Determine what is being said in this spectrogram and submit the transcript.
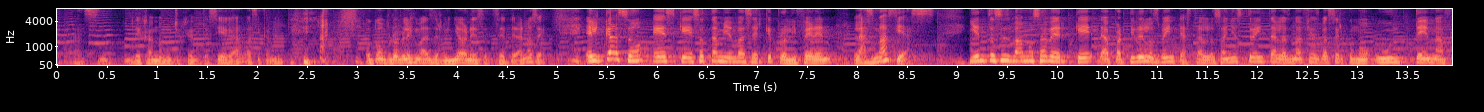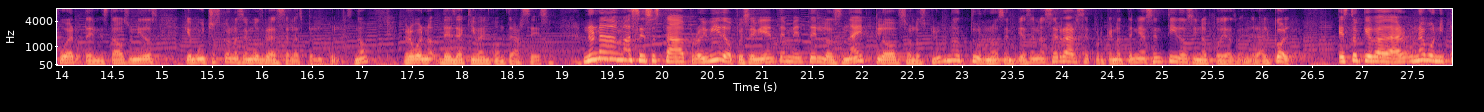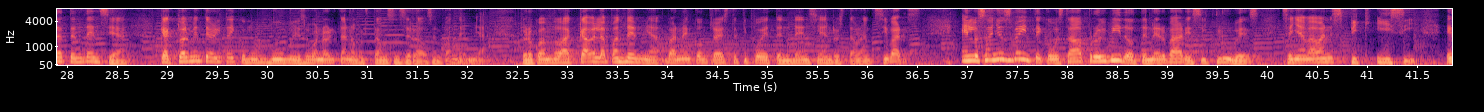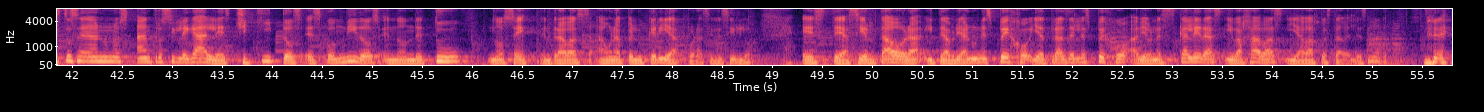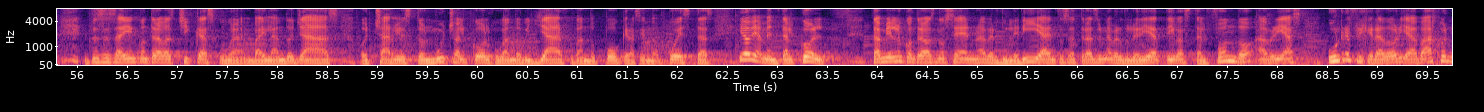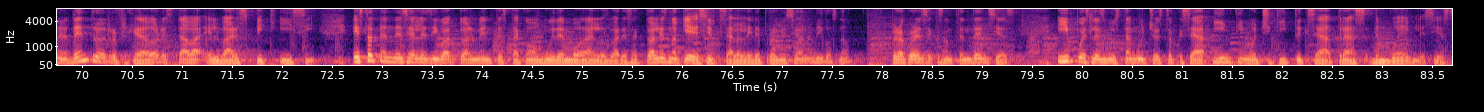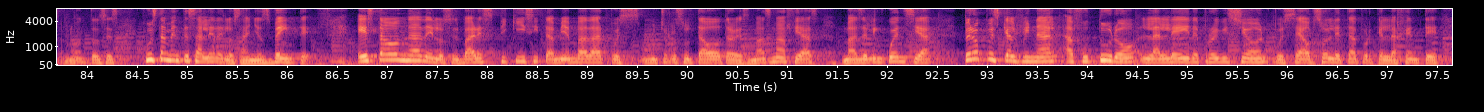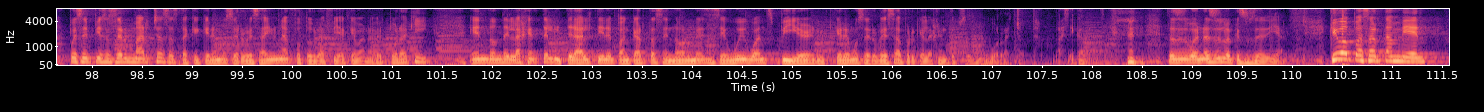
dejando mucha gente ciega, básicamente, o con problemas de riñones, etcétera, no sé. El caso es que eso también va a hacer que proliferen las mafias. Y entonces vamos a ver que a partir de los 20 hasta los años 30 las mafias va a ser como un tema fuerte en Estados Unidos que muchos conocemos gracias a las películas, ¿no? Pero bueno, desde aquí va a encontrarse eso. No nada más eso estaba prohibido, pues evidentemente los nightclubs o los clubs nocturnos empiezan a cerrarse porque no tenía sentido si no podías vender alcohol. Esto que va a dar una bonita tendencia, que actualmente ahorita hay como un boom, eso, bueno, ahorita no estamos encerrados en pandemia, pero cuando acabe la pandemia van a encontrar este tipo de tendencia en restaurantes y bares. En los años 20, como estaba prohibido tener bares y clubes, se llamaban speak easy. Estos eran unos antros ilegales, chiquitos, escondidos, en donde tú, no sé, entrabas a una peluquería, por así decirlo, este, a cierta hora y te abrían un espejo y atrás del espejo había unas escaleras y bajabas y abajo estaba el desmadre. Entonces ahí encontrabas chicas bailando jazz o charleston, mucho alcohol, jugando billar, jugando póker, haciendo apuestas y obviamente alcohol. También lo encontrabas, no sé, en una verdulería, entonces atrás de una verdulería te ibas hasta el fondo, abrías un refrigerador y abajo, en el, dentro del refrigerador, estaba el bar Speak Easy. Esta tendencia, les digo, actualmente está como muy de moda en los bares actuales. No quiere decir que sea la ley de prohibición, amigos, ¿no? Pero acuérdense que son tendencias y pues les gusta mucho esto que sea íntimo, chiquito y que sea atrás de muebles y esto, ¿no? Entonces, justamente sale de los años 20. Esta onda de los bares Easy también va a dar pues mucho resultado otra vez, más mafias, más delincuencia, pero pues que al final a futuro la ley de prohibición pues sea obsoleta porque la gente pues empieza a hacer marchas hasta que queremos cerveza. Hay una fotografía que van a ver por aquí en donde la gente literal tiene pancartas enormes, dice we want beer, queremos cerveza porque la gente pues es muy borrachota, básicamente. Entonces bueno, eso es lo que sucedía. ¿Qué va a pasar también?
